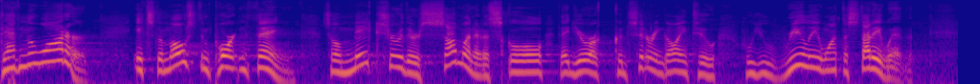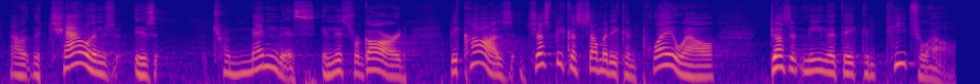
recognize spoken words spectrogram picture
dead in the water. It's the most important thing. So make sure there's someone at a school that you're considering going to who you really want to study with. Now, the challenge is tremendous in this regard because just because somebody can play well doesn't mean that they can teach well.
